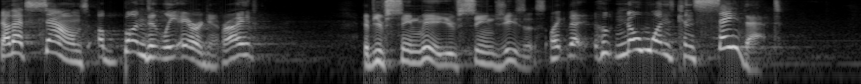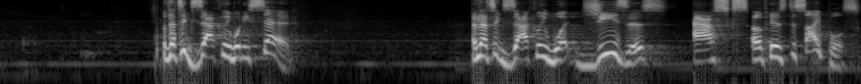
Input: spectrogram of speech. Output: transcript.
Now that sounds abundantly arrogant, right? If you've seen me, you've seen Jesus. Like that, who, no one can say that. But that's exactly what he said. And that's exactly what Jesus asks of his disciples.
